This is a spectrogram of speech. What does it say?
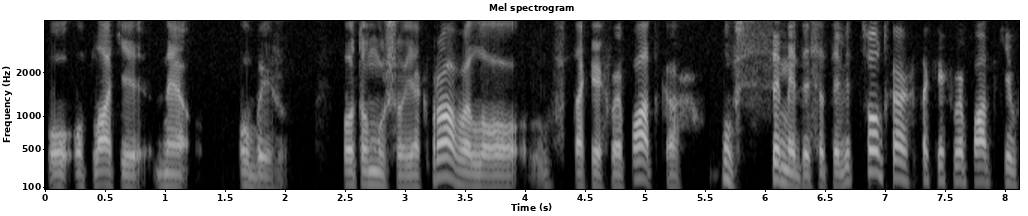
по оплаті не обижу. Тому що, як правило, в таких випадках, ну, в 70% таких випадків,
